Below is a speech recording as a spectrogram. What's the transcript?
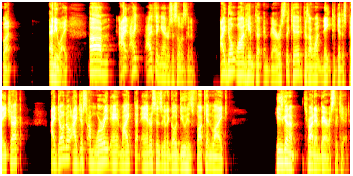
but anyway, um, I I, I think Anderson Silva is gonna. I don't want him to embarrass the kid because I want Nate to get his paycheck. I don't know. I just I'm worried, Aunt Mike, that Anderson's gonna go do his fucking like. He's gonna try to embarrass the kid,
